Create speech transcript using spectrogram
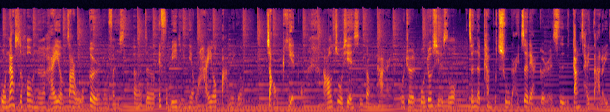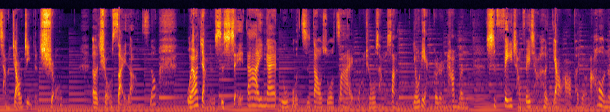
我那时候呢，还有在我个人的粉丝呃的 FB 里面，我还有把那个照片哦，然后做现实动态。我觉得我就写说，真的看不出来这两个人是刚才打了一场交劲的球，呃，球赛这样子哦。我要讲的是谁？大家应该如果知道说，在网球场上有两个人，他们是非常非常很要好的朋友。然后呢，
